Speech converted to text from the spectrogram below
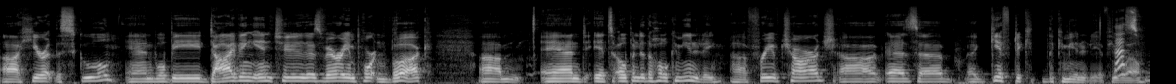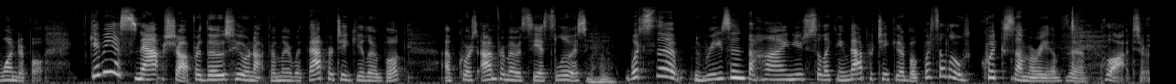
uh, here at the school, and we'll be diving into this very important book. Um, and it's open to the whole community, uh, free of charge, uh, as a, a, gift to the community, if you That's will. That's wonderful. Give me a snapshot for those who are not familiar with that particular book of course, I'm familiar with C.S. Lewis. Mm-hmm. What's the reason behind you selecting that particular book? What's a little quick summary of the plot? Or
